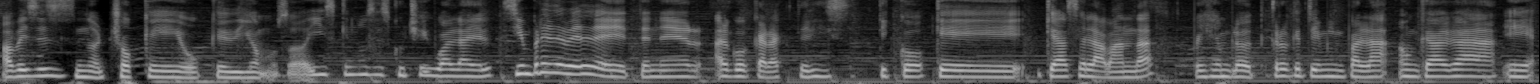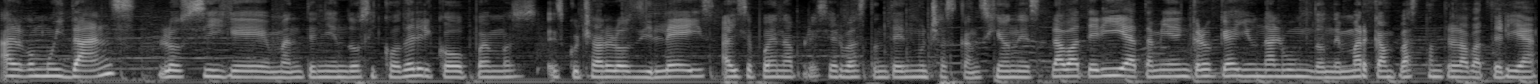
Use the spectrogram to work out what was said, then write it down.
a veces no choque o que digamos, ay, es que no se escucha igual a él. Siempre debe de tener algo característico que, que hace la banda. Por ejemplo, creo que Tame Impala, aunque haga eh, algo muy dance, lo sigue manteniendo psicodélico. Podemos escuchar los delays, ahí se pueden apreciar bastante en muchas canciones. La batería también, creo que hay un álbum donde marcan bastante la batería.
